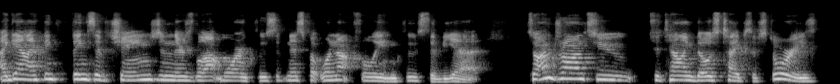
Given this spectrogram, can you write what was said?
again, I think things have changed and there's a lot more inclusiveness, but we're not fully inclusive yet. So I'm drawn to to telling those types of stories,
